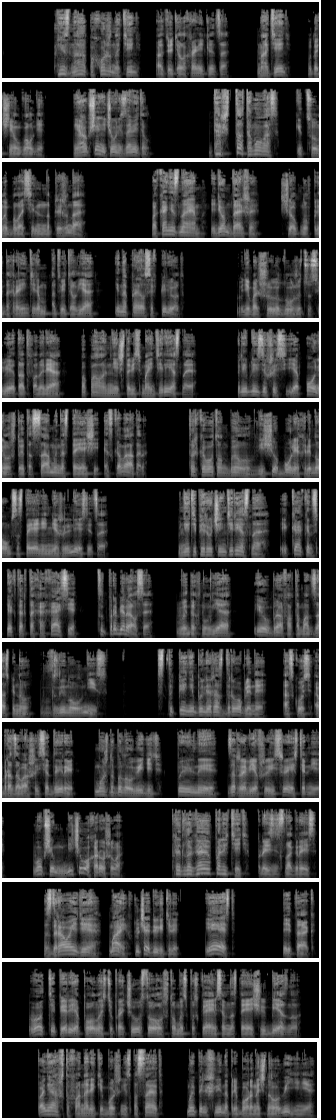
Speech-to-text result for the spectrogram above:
Не знаю, похоже на тень, ответила хранительница. На тень? Уточнил Голди. Я вообще ничего не заметил. Да что там у вас? Кицуна была сильно напряжена. Пока не знаем, идем дальше, щелкнув предохранителем, ответил я и направился вперед. В небольшую лужицу света от фонаря попало нечто весьма интересное. Приблизившись, я понял, что это самый настоящий эскалатор. Только вот он был в еще более хреновом состоянии, нежели лестница. Мне теперь очень интересно, и как инспектор Тахахаси тут пробирался. Выдохнул я и, убрав автомат за спину, взглянул вниз. Ступени были раздроблены, а сквозь образовавшиеся дыры можно было увидеть пыльные, заржавевшие шестерни. В общем, ничего хорошего. «Предлагаю полететь», — произнесла Грейс. «Здравая идея. Май, включай двигатели». «Есть!» Итак, вот теперь я полностью прочувствовал, что мы спускаемся в настоящую бездну. Поняв, что фонарики больше не спасают, мы перешли на приборы ночного видения.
